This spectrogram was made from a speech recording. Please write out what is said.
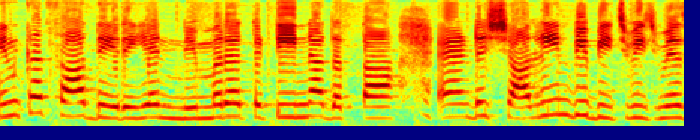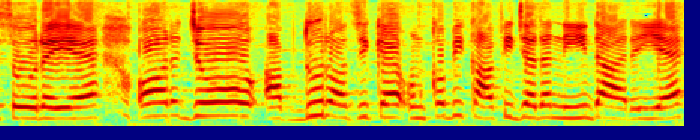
इनका साथ दे रही है निमरत, टीना दत्ता एंड शालीन भी बीच बीच में सो रही है और जो अब्दुल रौजिक है, उनको भी काफ़ी ज़्यादा नींद आ रही है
